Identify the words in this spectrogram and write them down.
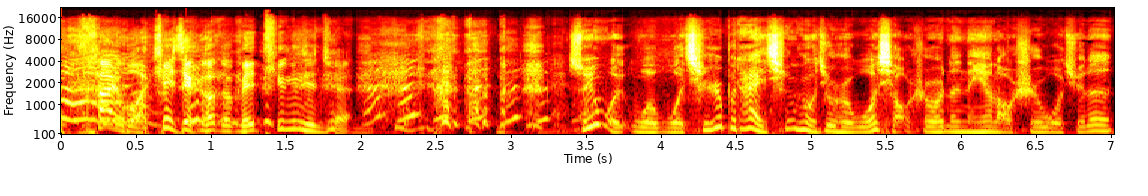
害我这节课都没听进去。所以我我我其实不太清楚，就是我小时候的那些老师，我觉得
